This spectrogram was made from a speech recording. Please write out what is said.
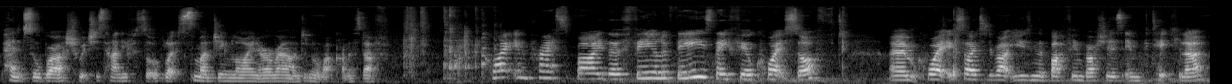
pencil brush, which is handy for sort of like smudging liner around and all that kind of stuff. Quite impressed by the feel of these. They feel quite soft. Um, quite excited about using the buffing brushes in particular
